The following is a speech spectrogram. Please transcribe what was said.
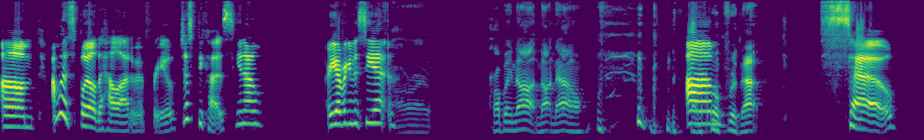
Um, I'm gonna spoil the hell out of it for you, just because, you know, are you ever going to see it? All right. Probably not. Not now. um, for that. So,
